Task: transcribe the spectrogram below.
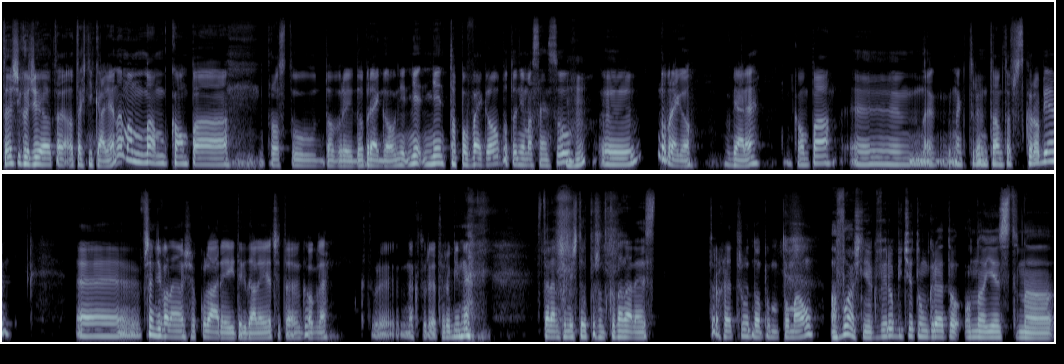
To jeśli chodzi o, te, o technikalia, no mam, mam kompa po prostu dobry, dobrego, nie, nie, nie topowego, bo to nie ma sensu, Mhm. y, dobrego w miarę kompa, y, na, na którym tam to wszystko robię. E, wszędzie walają się okulary i tak dalej, czy te gogle, które, na które to robimy. Staram się mieć to uporządkowane, ale jest trochę trudno pom- pomału. A właśnie, jak wy robicie tą grę, to ona jest na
